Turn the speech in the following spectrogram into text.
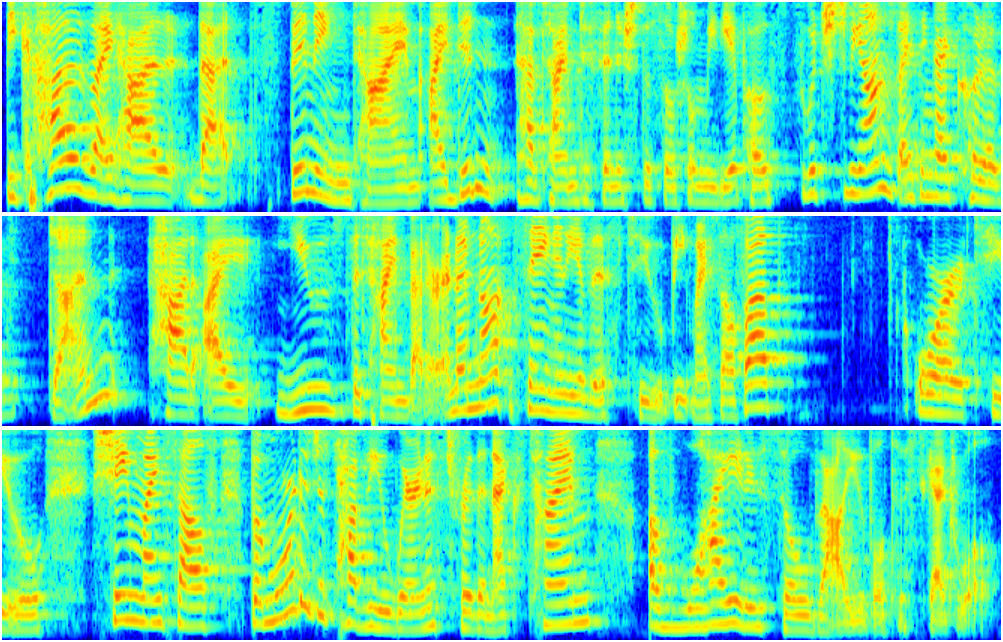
Because I had that spinning time, I didn't have time to finish the social media posts, which to be honest, I think I could have done had I used the time better. And I'm not saying any of this to beat myself up or to shame myself, but more to just have the awareness for the next time of why it is so valuable to schedule.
